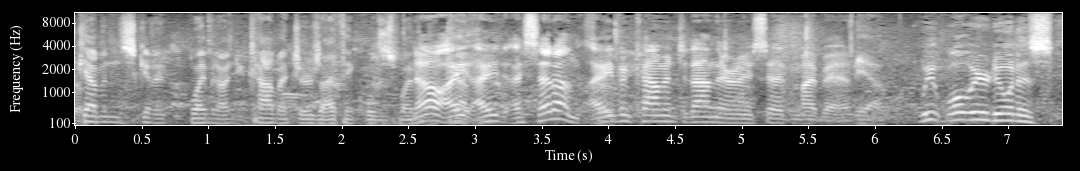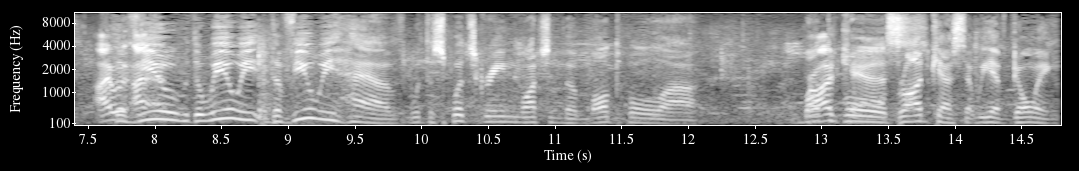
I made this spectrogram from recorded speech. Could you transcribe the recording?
So, Kevin's gonna blame it on you commenters. I think we'll just blame it No, on I, Kevin. I, I said on, I even commented on there and I said, my bad. Yeah. We, what we were doing is I the w- I- view. the view we the view we have with the split screen, watching the multiple uh, multiple Broadcasts. broadcasts that we have going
